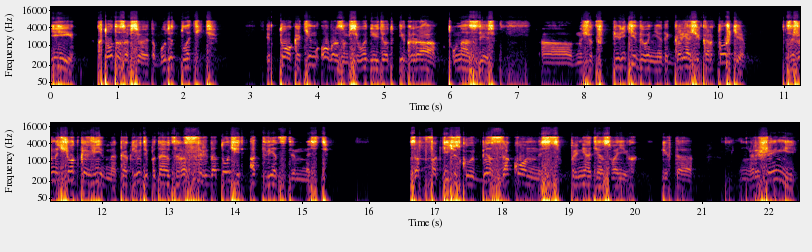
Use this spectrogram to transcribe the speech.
И кто-то за все это будет платить. И то, каким образом сегодня идет игра у нас здесь, э, значит, в перекидывании этой горячей картошки, совершенно четко видно, как люди пытаются рассредоточить ответственность за фактическую беззаконность принятия своих каких-то решений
